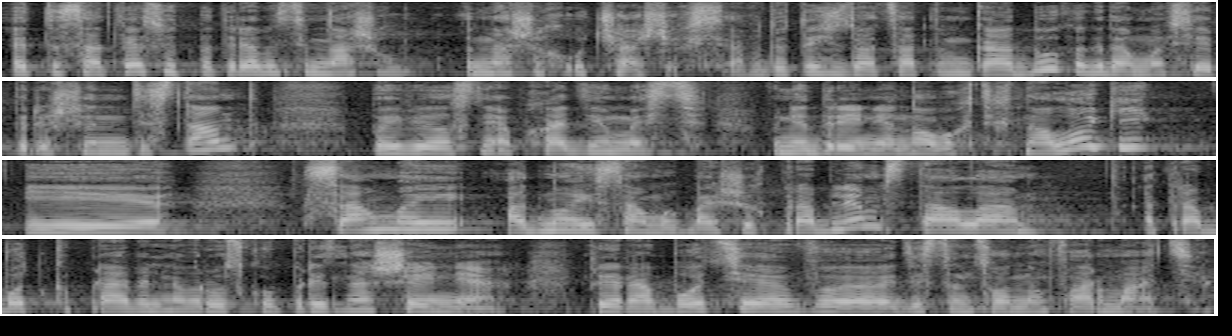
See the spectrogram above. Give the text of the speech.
это соответствует потребностям наших, наших учащихся. В 2020 году, когда мы все перешли на дистант, появилась необходимость внедрения новых технологий, и самой, одной из самых больших проблем стала отработка правильного русского произношения при работе в дистанционном формате.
